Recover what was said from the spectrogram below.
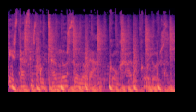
Estás escuchando Sonora con Javi Colos.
